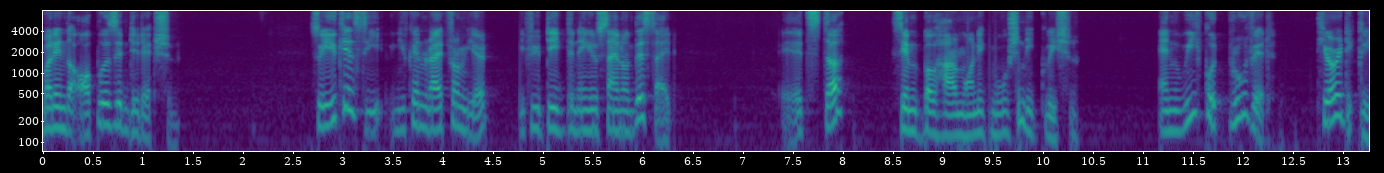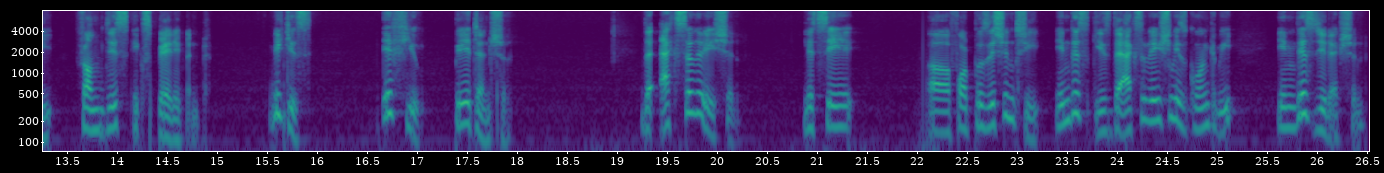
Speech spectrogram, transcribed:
but in the opposite direction. So you can see, you can write from here, if you take the negative sign on this side, it's the simple harmonic motion equation. And we could prove it theoretically from this experiment. Because if you pay attention, the acceleration, let's say uh, for position 3, in this case, the acceleration is going to be in this direction,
